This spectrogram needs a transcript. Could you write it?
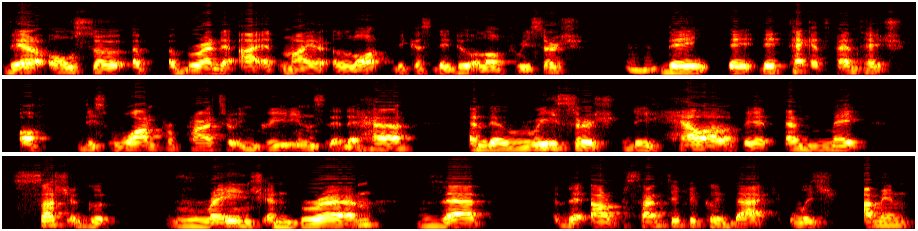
They are also a, a brand that I admire a lot because they do a lot of research. Mm-hmm. They, they they take advantage of this one proprietary ingredients that they have, and they research the hell out of it and make such a good range and brand that they are scientifically backed, which I mean,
